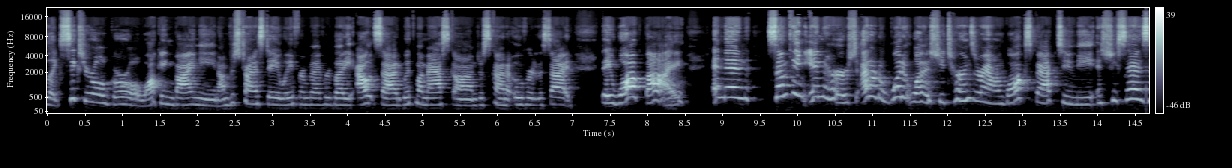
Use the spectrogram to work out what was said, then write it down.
like six year old girl walking by me and i'm just trying to stay away from everybody outside with my mask on just kind of over to the side they walk by and then something in her, I don't know what it was. She turns around, walks back to me, and she says,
